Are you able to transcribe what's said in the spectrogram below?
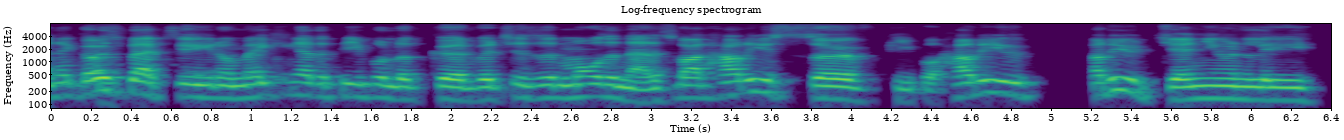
and it goes back to you know making other people look good which is more than that. It's about how do you serve people? How do you how do you genuinely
